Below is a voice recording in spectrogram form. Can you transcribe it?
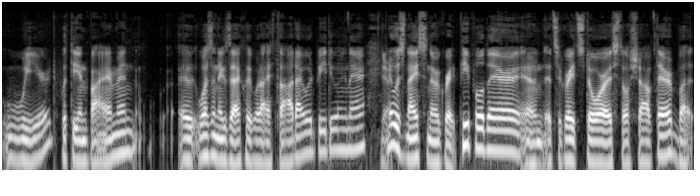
weird with the environment. It wasn't exactly what I thought I would be doing there. Yeah. And it was nice, and there were great people there, and it's a great store. I still shop there, but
